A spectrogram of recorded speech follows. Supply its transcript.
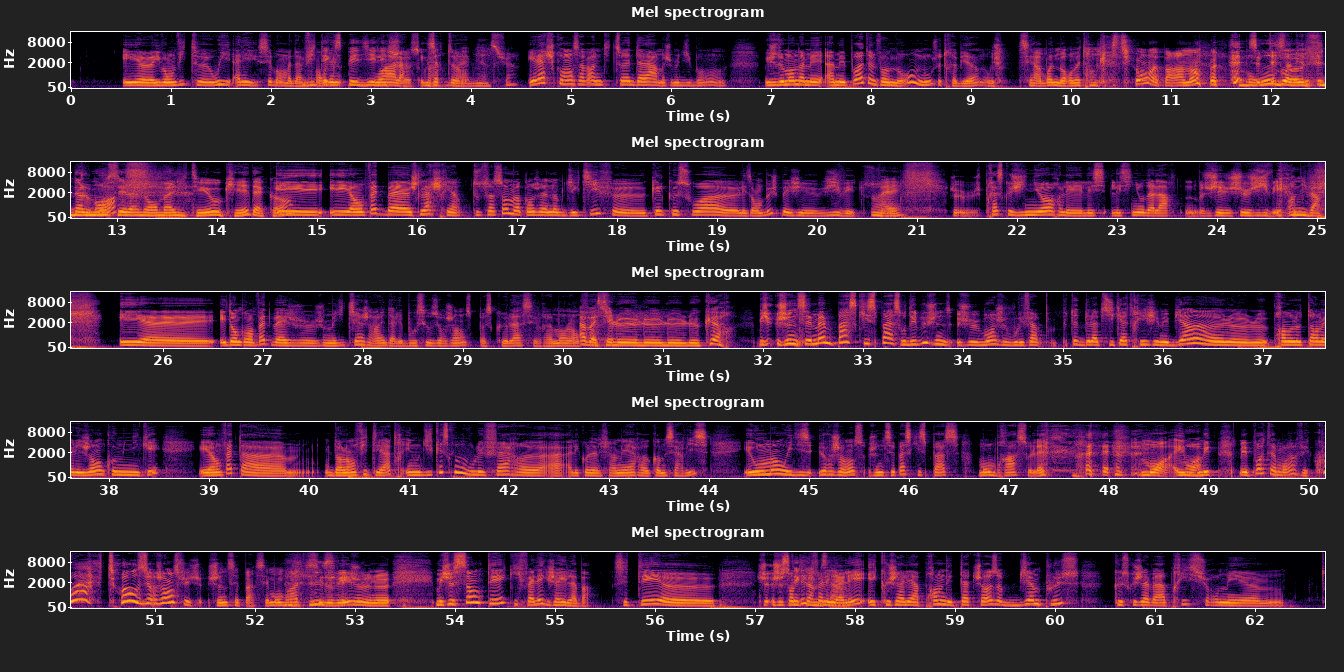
et euh, ils vont vite, euh, oui, allez, c'est bon, madame. Vite expédier les choses. Exactement. bien sûr. Et là, je commence à avoir une petite sonnette d'alarme. Je me dis, bon. Mais je demande à mes, à mes potes, elles me font, non, nous, c'est très bien. Donc, c'est à moi de me remettre en question, apparemment. Bon, bah, finalement, c'est la normalité, ok, d'accord. Et, et, en fait, ben, je lâche rien. De toute façon, moi, quand j'ai un objectif, euh, quelles que soient les embûches, ben, j'y vais. Ouais. Je, presque, j'ignore les, les, les, signaux d'alarme. J'y vais. On y va. Euh, et, donc, en fait, ben, je, me dis, tiens, j'ai envie d'aller bosser aux urgences parce que là, c'est vraiment l'enfer. Ah, bah, c'est le, le, le, cœur. Je, ne sais même pas ce qui se passe. Au début, je, moi, je voulais faire peut-être de la psychiatrie. J'aimais bien euh, le, prendre le temps avec les gens, communiquer. Et en fait, dans l'amphithéâtre, ils nous disent qu'est-ce que vous voulez faire euh, à, l'école d'infirmière comme service? Et au moment où ils disent urgence, je ne sais pas ce qui se passe. Mon bras se lève. moi. Et Mes, mes potes et moi, fait quoi? Toi aux urgences? Je, ne sais pas. C'est mon bras qui s'est levé. Je ne... Mais je sentais qu'il fallait que j'aille là-bas. C'était, euh, je, sentais qu'il fallait y aller et que j'allais apprendre des tas de choses, bien plus que ce que j'avais appris sur mes, euh,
